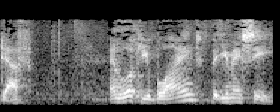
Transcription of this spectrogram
deaf, and look you blind, that you may see.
